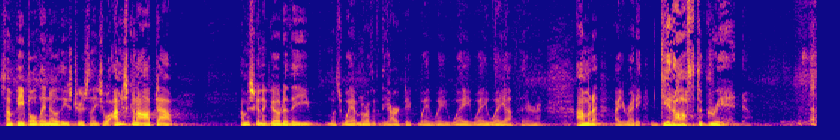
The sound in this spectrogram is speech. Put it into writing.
Some people, they know these truths, and they say, well, I'm just going to opt out. I'm just going to go to the, what's way up north, the Arctic, way, way, way, way, way up there. And I'm going to, are you ready? Get off the grid.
